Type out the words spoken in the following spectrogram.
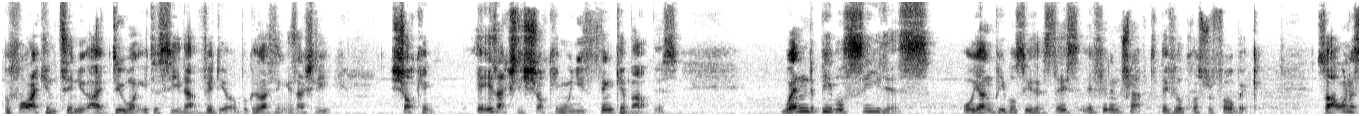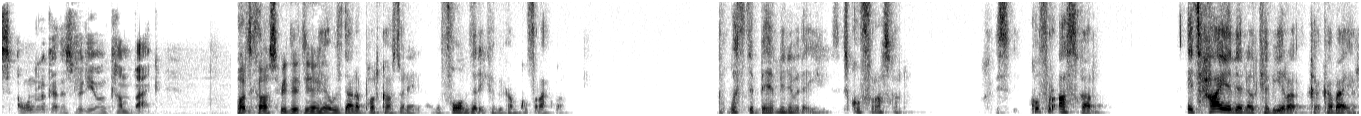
before I continue, I do want you to see that video because I think it's actually shocking. It is actually shocking when you think about this. When the people see this, or young people see this, they, they feel entrapped. They feel claustrophobic. So I want to I want to look at this video and come back. Podcast we did, yeah. Yeah, we've done a podcast on it. The forms that it can become kufr akbar. But what's the bare minimum that it's kufr asghar? It's kufr asghar it's higher than al kabira kabair,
